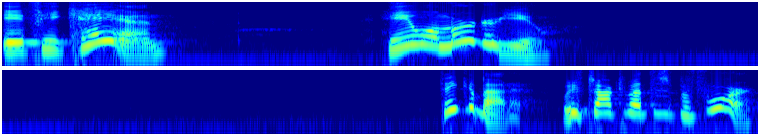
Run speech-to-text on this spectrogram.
If he can, he will murder you. Think about it. We've talked about this before.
